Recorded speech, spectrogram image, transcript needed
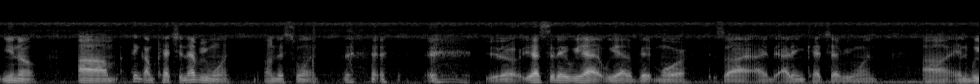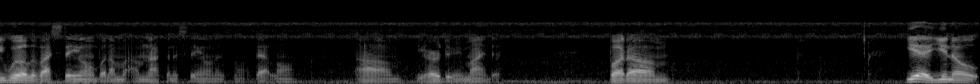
You know, um, I think I'm catching everyone on this one. you know, yesterday we had we had a bit more, so I I, I didn't catch everyone. Uh, and we will if I stay on, but I'm I'm not going to stay on as long, that long. Um, you heard the reminder, but um, yeah, you know,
